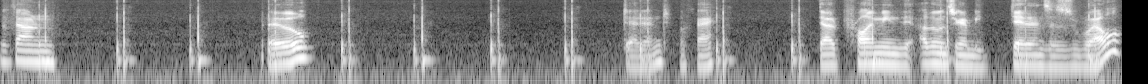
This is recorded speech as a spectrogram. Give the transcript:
Is it down? Oh. Dead end. Okay. That would probably mean the other ones are gonna be dead ends as well.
